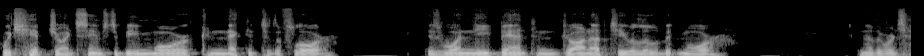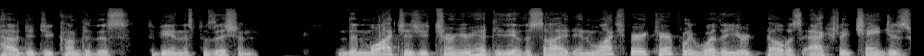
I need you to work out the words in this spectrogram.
Which hip joint seems to be more connected to the floor? Is one knee bent and drawn up to you a little bit more? In other words, how did you come to this, to be in this position? And then watch as you turn your head to the other side and watch very carefully whether your pelvis actually changes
